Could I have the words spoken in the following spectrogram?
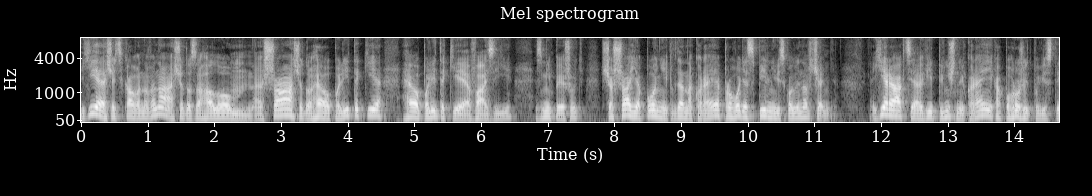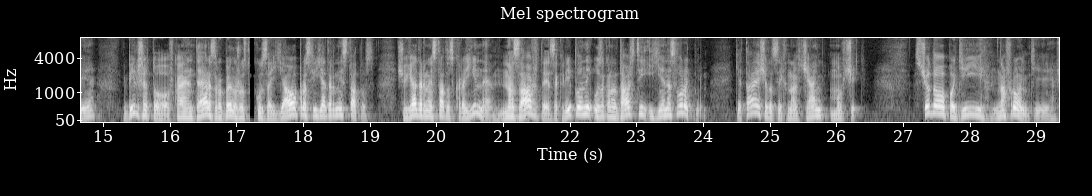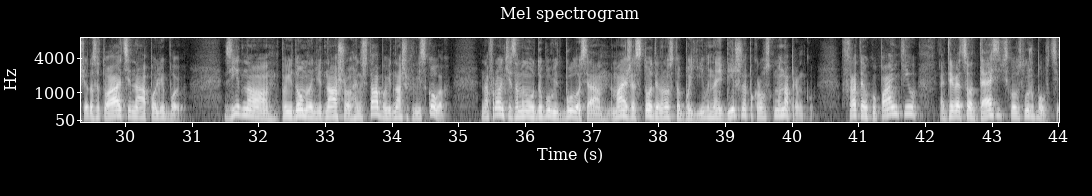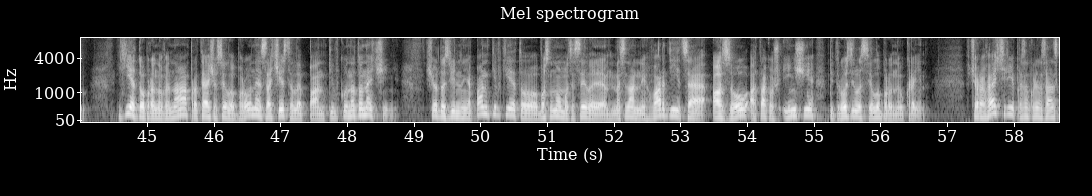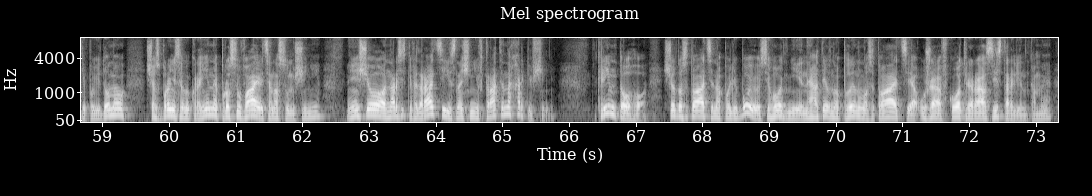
Є ще цікава новина щодо загалом США, щодо геополітики, геополітики в Азії. ЗМІ пишуть, що США, Японія і Південна Корея проводять спільні військові навчання. Є реакція від Північної Кореї, яка погрожує відповісти. Більше того, в КНТР зробили жорстку заяву про свій ядерний статус, що ядерний статус країни назавжди закріплений у законодавстві і є незворотнім. Китай щодо цих навчань мовчить. Щодо подій на фронті, щодо ситуації на полі бою, згідно повідомлень від нашого генштабу, від наших військових, на фронті за минулу добу відбулося майже 190 боїв, найбільше на Покровському напрямку. Втрати окупантів 910 військовослужбовців. Є добра новина про те, що Сили оборони зачистили Панківку на Донеччині. Щодо звільнення Панківки, то в основному це сили Національної гвардії, це Азов, а також інші підрозділи Сил оборони України. Вчора ввечері президент України Зеленський повідомив, що Збройні сили України просуваються на Сумщині, і що на Російській Федерації значні втрати на Харківщині. Крім того, щодо ситуації на полі бою, сьогодні негативно вплинула ситуація уже в котрий раз зі старлінками.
